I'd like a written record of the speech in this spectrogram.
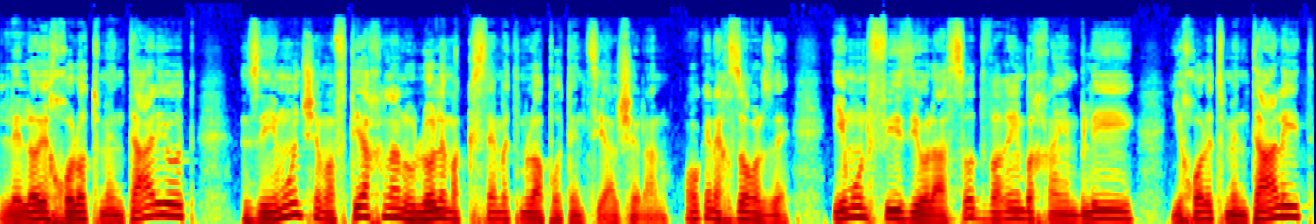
ללא יכולות מנטליות, זה אימון שמבטיח לנו לא למקסם את מלוא הפוטנציאל שלנו. אוקיי, נחזור על זה. אימון פיזי או לעשות דברים בחיים בלי יכולת מנטלית,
